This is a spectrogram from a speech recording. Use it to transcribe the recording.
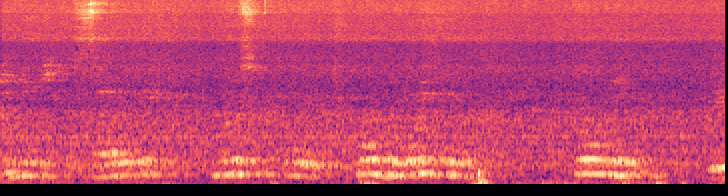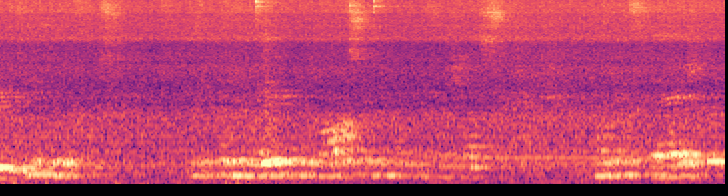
Cristo sempre nos conduz em triunfos e por meio de nossas manifestações, manifestas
